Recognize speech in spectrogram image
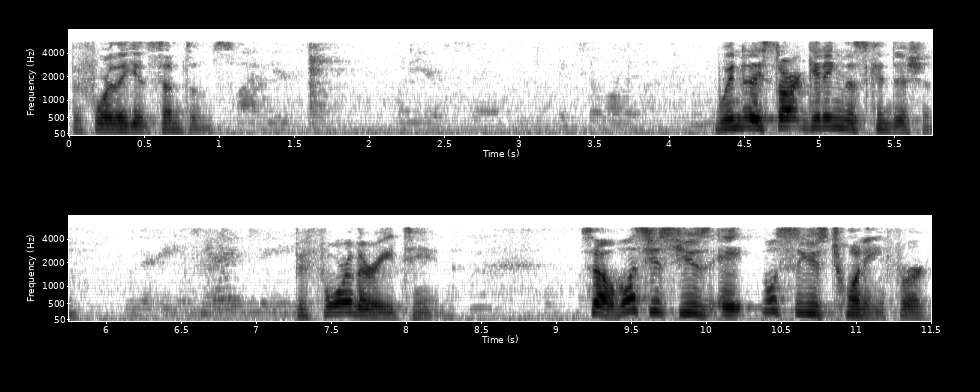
before they get symptoms? Five years, twenty years, When do they start getting this condition? Before they're 18. So let's just use eight. Let's use 20 for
